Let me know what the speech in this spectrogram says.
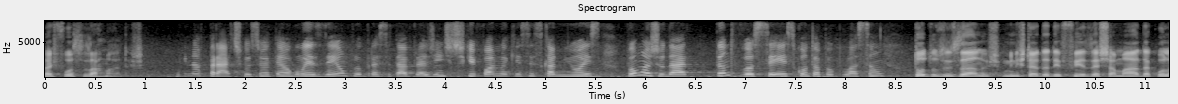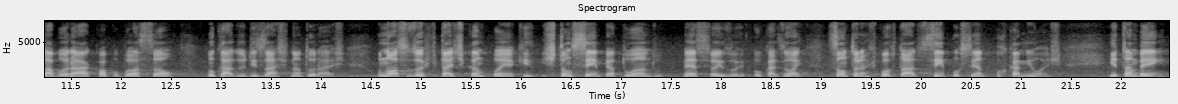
das Forças Armadas. E na prática, o senhor tem algum exemplo para citar para a gente de que forma que esses caminhões vão ajudar tanto vocês quanto a população? Todos os anos, o Ministério da Defesa é chamado a colaborar com a população no caso dos desastres naturais. Os nossos hospitais de campanha, que estão sempre atuando nessas ocasiões, são transportados 100% por caminhões. E também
